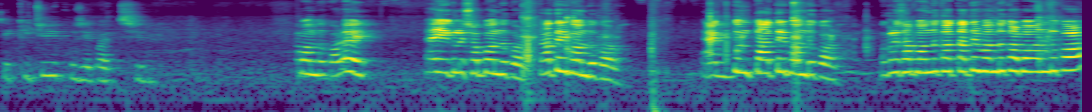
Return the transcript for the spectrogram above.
যে কিছুই খুঁজে পাচ্ছি না। বন্ধ কর এই এগুলো সব বন্ধ কর তাড়াতাড়ি বন্ধ কর। একদম তাড়াতাড়ি বন্ধ কর। ওগুলো সব বন্ধ কর তাড়াতাড়ি বন্ধ কর বন্ধ কর।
